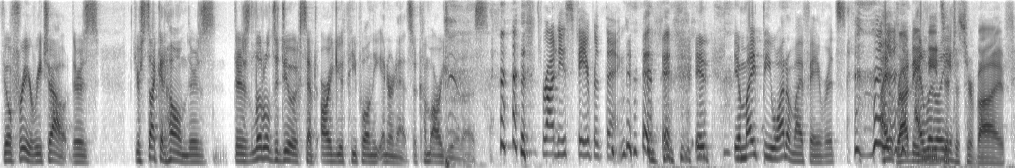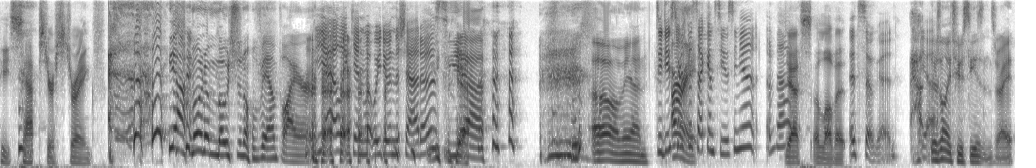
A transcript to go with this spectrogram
feel free to reach out. There's you're stuck at home. There's there's little to do except argue with people on the internet. So come argue with us. rodney's favorite thing it it might be one of my favorites. I, Rodney I needs it to survive. He saps your strength. yeah, I'm an emotional vampire. yeah like in what we do in the shadows yeah. oh man. did you All start the second season yet of that yes, I love it. it's so good yeah. There's only two seasons, right?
